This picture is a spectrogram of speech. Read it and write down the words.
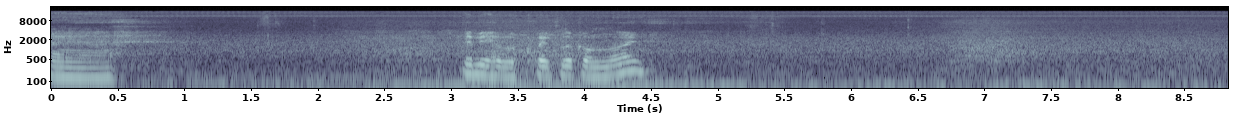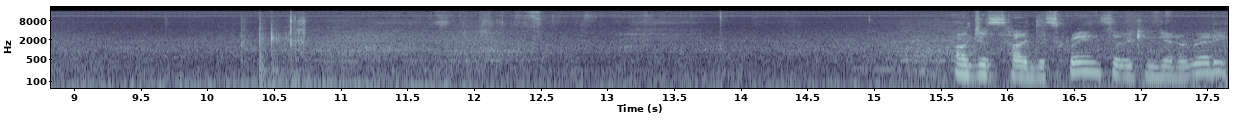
uh, let me have a quick look online. I'll just hide the screen so we can get it ready.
